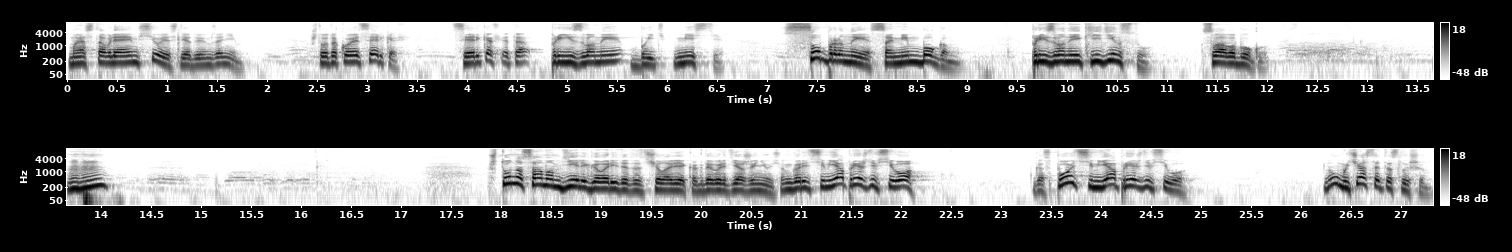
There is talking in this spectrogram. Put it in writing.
мы оставляем все и следуем за ним. Что такое церковь? Церковь – это призванные быть вместе, собранные самим Богом, призванные к единству. Слава Богу. Угу. Что на самом деле говорит этот человек, когда говорит «я женюсь»? Он говорит «семья прежде всего». Господь, семья прежде всего. Ну, мы часто это слышим.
